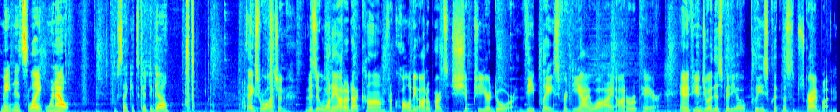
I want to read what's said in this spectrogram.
maintenance light went out. Looks like it's good to go. Thanks for watching. Visit 1AAuto.com for quality auto parts shipped to your door, the place for DIY auto repair. And if you enjoyed this video, please click the subscribe button.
